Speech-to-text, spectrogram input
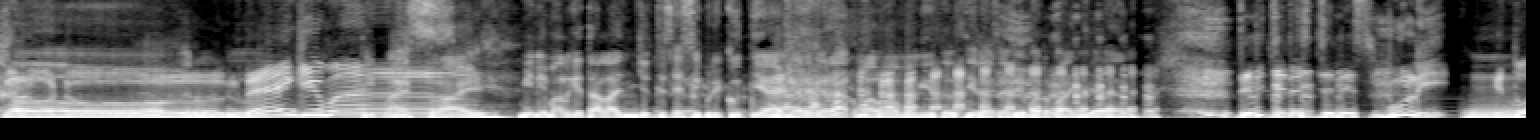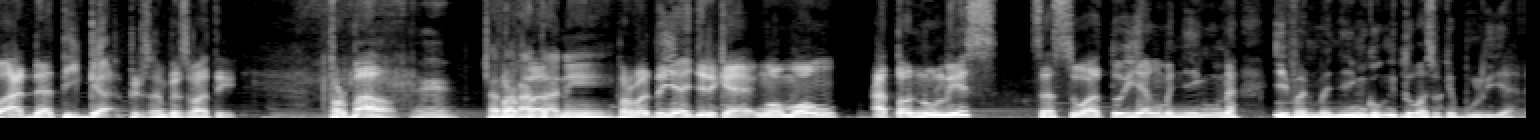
Kerudung. kerudung. Thank you mas. Nice try. Minimal kita lanjut ke sesi berikutnya gara-gara Akmal ngomong itu tidak usah diperpanjang. Jadi jenis-jenis bully Hmm. itu ada tiga Pirsan Pirswati. Verbal. Kata-kata Verbal- nih. Verbal itu ya jadi kayak ngomong atau nulis sesuatu yang menyinggung. Nah, even menyinggung itu masuknya bulian.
